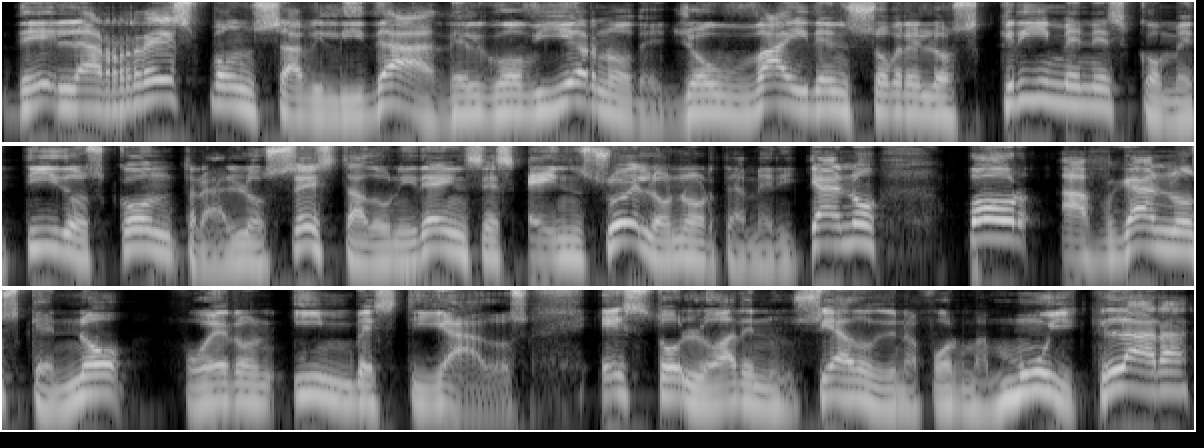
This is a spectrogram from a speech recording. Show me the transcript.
de la responsabilidad del gobierno de Joe Biden sobre los crímenes cometidos contra los estadounidenses en suelo norteamericano por afganos que no fueron investigados. Esto lo ha denunciado de una forma muy clara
